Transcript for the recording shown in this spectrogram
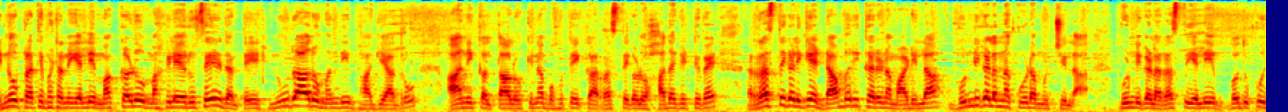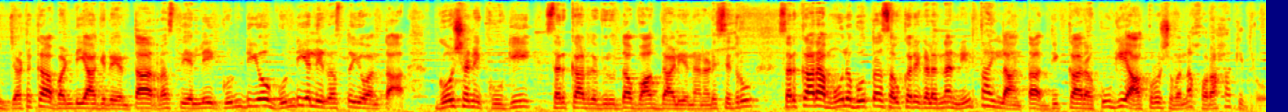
ಇನ್ನು ಪ್ರತಿಭಟನೆಯಲ್ಲಿ ಮಕ್ಕಳು, ಮಹಿಳೆಯರು ಸೇರಿದಂತೆ ನೂರಾರು ಮಂದಿ ಭಾಗಿಯಾದರು. ಆನಿಕಲ್ ತಾಲೂಕಿನ ಬಹುತೇಕ ರಸ್ತೆಗಳು ಹದಗೆಟ್ಟಿವೆ. ರಸ್ತೆಗಳಿಗೆ ಡಾಂಬರೀಕರಣ ಮಾಡಿಲ್ಲ, ಗುಂಡಿಗಳನ್ನು ಕೂಡ ಮುಚ್ಚಿಲ್ಲ. ಗುಂಡಿಗಳ ರಸ್ತೆಯಲ್ಲಿ ಬದುಕು ಜಟಕ ಬಂಡಿಯಾಗಿದೆ ಅಂತ, ರಸ್ತೆಯಲ್ಲಿ ಗುಂಡಿಯೋ ಗುಂಡಿಯಲ್ಲಿ ರಸ್ತೆಯೋ ಅಂತ ಘೋಷಣೆ ಕೂಗಿ ಸರ್ಕಾರದ ವಿರುದ್ಧ ವಾಗ್ದಾಳಿಯನ್ನ ನಡೆಸಿದ್ರು. ಸರ್ಕಾರ ಮೂಲಭೂತ ಸೌಕರ್ಯಗಳನ್ನ ನೀಡ್ತಾ ಇಲ್ಲ ಅಂತ ಧಿಕ್ಕಾರ ಕೂಗಿ ಆಕ್ರೋಶವನ್ನ ಹೊರಹಾಕಿದ್ರು.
